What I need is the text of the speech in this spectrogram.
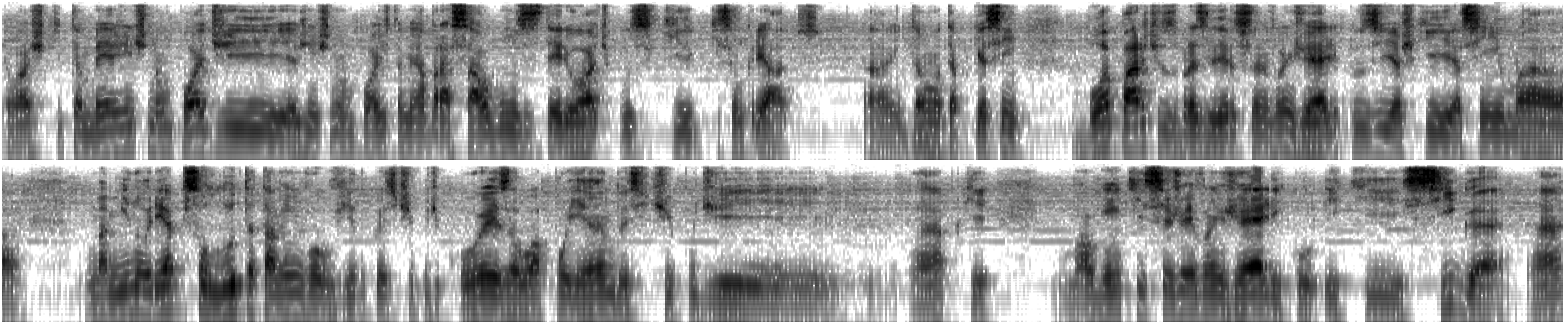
Eu acho que também a gente não pode, a gente não pode também abraçar alguns estereótipos que, que são criados. Tá? Então, até porque assim, boa parte dos brasileiros são evangélicos e acho que assim uma uma minoria absoluta estava envolvido com esse tipo de coisa ou apoiando esse tipo de, né, porque alguém que seja evangélico e que siga né,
